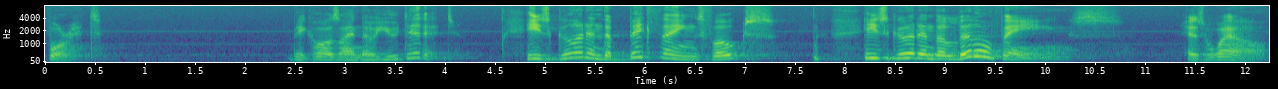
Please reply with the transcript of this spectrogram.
for it because I know you did it. He's good in the big things, folks. He's good in the little things as well.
